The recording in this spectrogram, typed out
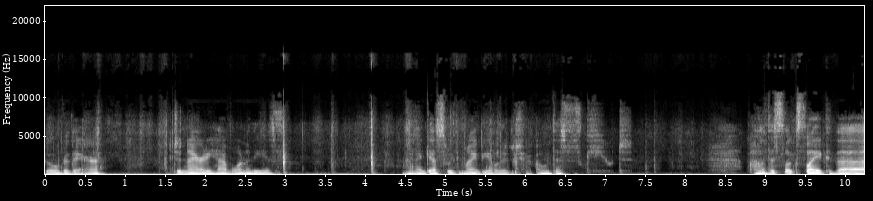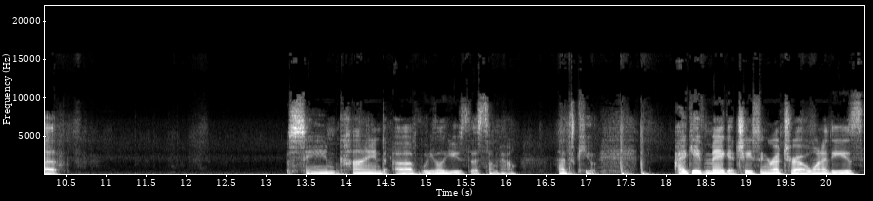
Go over there. Didn't I already have one of these? And I guess we might be able to. Oh, this is cute. Oh, this looks like the same kind of... We'll use this somehow. That's cute. I gave Meg at Chasing Retro one of these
